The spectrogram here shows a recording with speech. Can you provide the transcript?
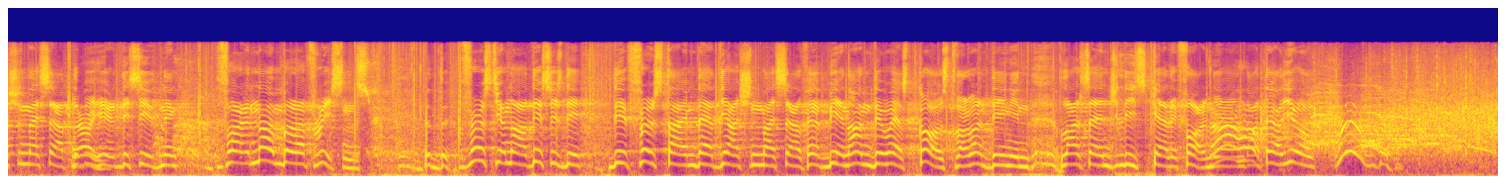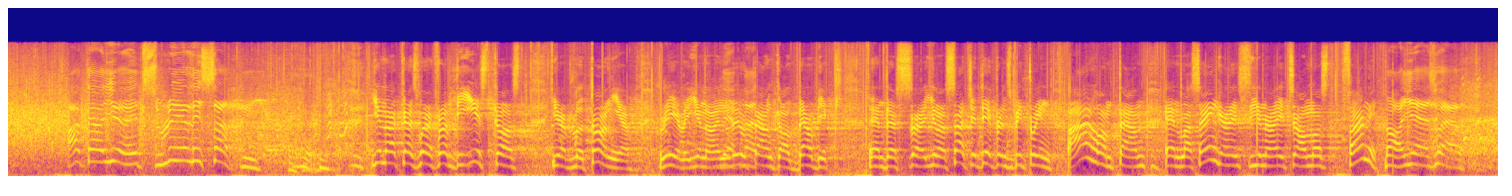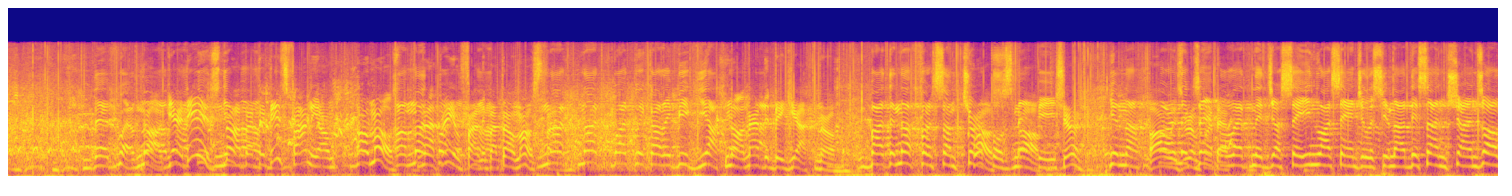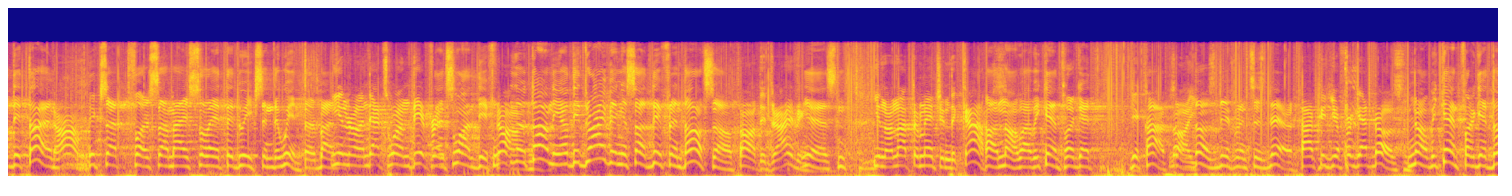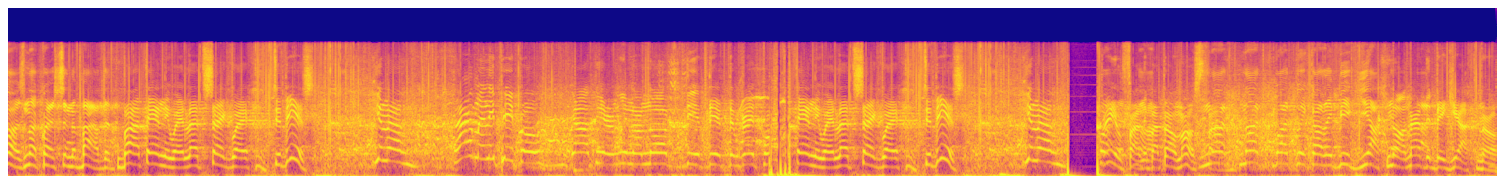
and myself to Right. be here this evening for a number of reasons. The- First, you know, this is the the first time that Yash and myself have been on the West Coast for one thing in Los Angeles, California. And I'll tell you, I'll tell you, it's really something. You know, because we're from the East Coast, you have Lutonia, really, you know, in a little town called Belvic. And there's, uh, you know, such a difference between our hometown and Los Angeles, you know, it's almost funny. Oh, yes, well. That, well, no. No, yeah, not it is. you No, but it is funny, um, almost. Oh, not not real funny, no. but almost funny. Not, not what we call a big yuck. No, not the big yuck, no. But enough for some chortles. Oh, maybe. sure. You know, Always for for example, that. let me just say, in Los Angeles, you know, the sun shines all the time, Oh. except for some isolated weeks in the winter. But You know, and that's one difference. that's one difference. No. Lutonia, the driving is so different also. Oh, the driving. Yes. You know, not to mention the cops. Oh, no, well, we can't forget the cops. No, those differences there. How could you forget those? No, we can't forget those, no question about it. But anyway, let's segue to this. You know, how many people out here, you know, know the, the, the great point? Anyway, let's segue to this. You know, real funny, but almost funny. Not, not what we call a big yuck, No, not the big yuck, no.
